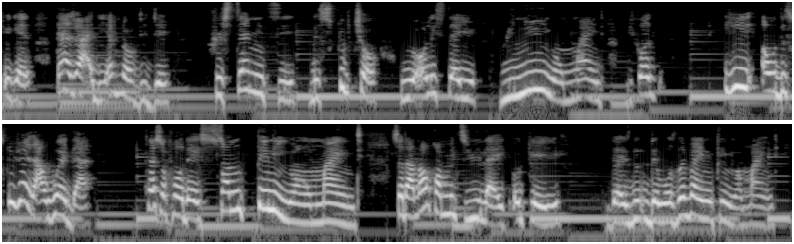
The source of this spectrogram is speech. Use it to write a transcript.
You get? That's why at the end of the day, Christianity, the scripture will always tell you renew your mind because he or the scripture is aware that first of all there is something in your mind, so they're not coming to you like okay, there's there was never anything in your mind.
